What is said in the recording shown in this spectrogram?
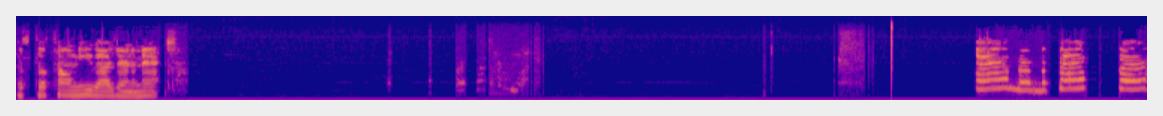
It's still telling me you guys are in a match. What, what time?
